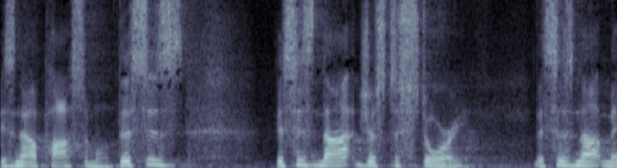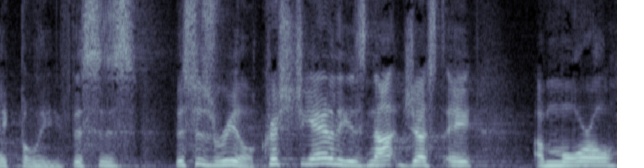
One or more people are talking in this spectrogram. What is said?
is now possible. This is, this is not just a story. This is not make believe. This is, this is real. Christianity is not just a, a moral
